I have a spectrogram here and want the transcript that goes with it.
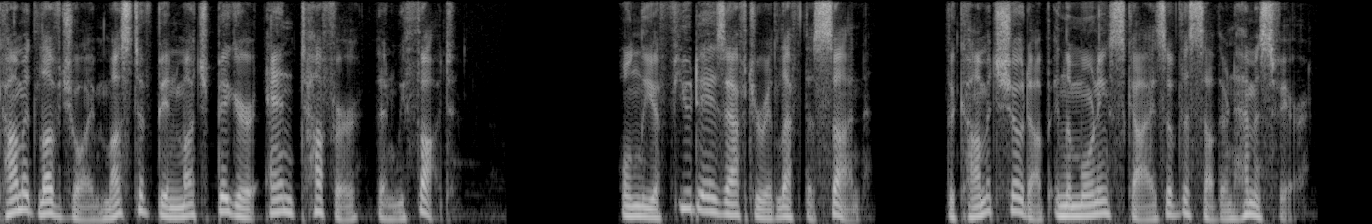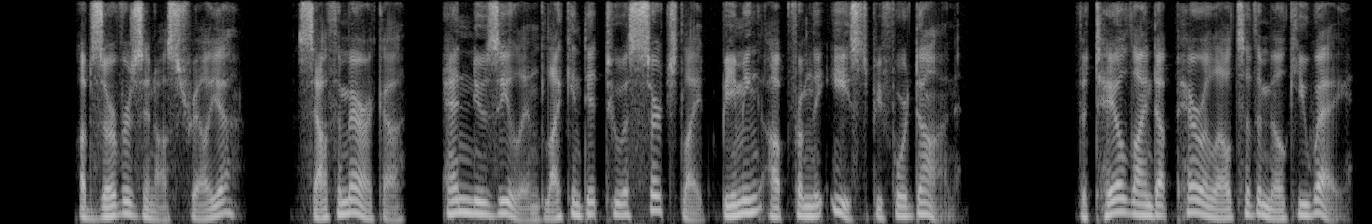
Comet Lovejoy must have been much bigger and tougher than we thought. Only a few days after it left the Sun, the comet showed up in the morning skies of the southern hemisphere. Observers in Australia, South America, and New Zealand likened it to a searchlight beaming up from the east before dawn. The tail lined up parallel to the Milky Way,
